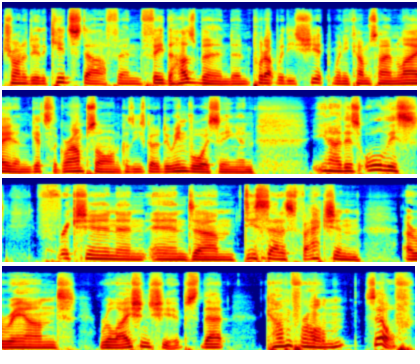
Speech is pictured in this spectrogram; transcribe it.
trying to do the kids stuff and feed the husband and put up with his shit when he comes home late and gets the grumps on because he's got to do invoicing and you know there's all this friction and and um, dissatisfaction around relationships that come from self.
